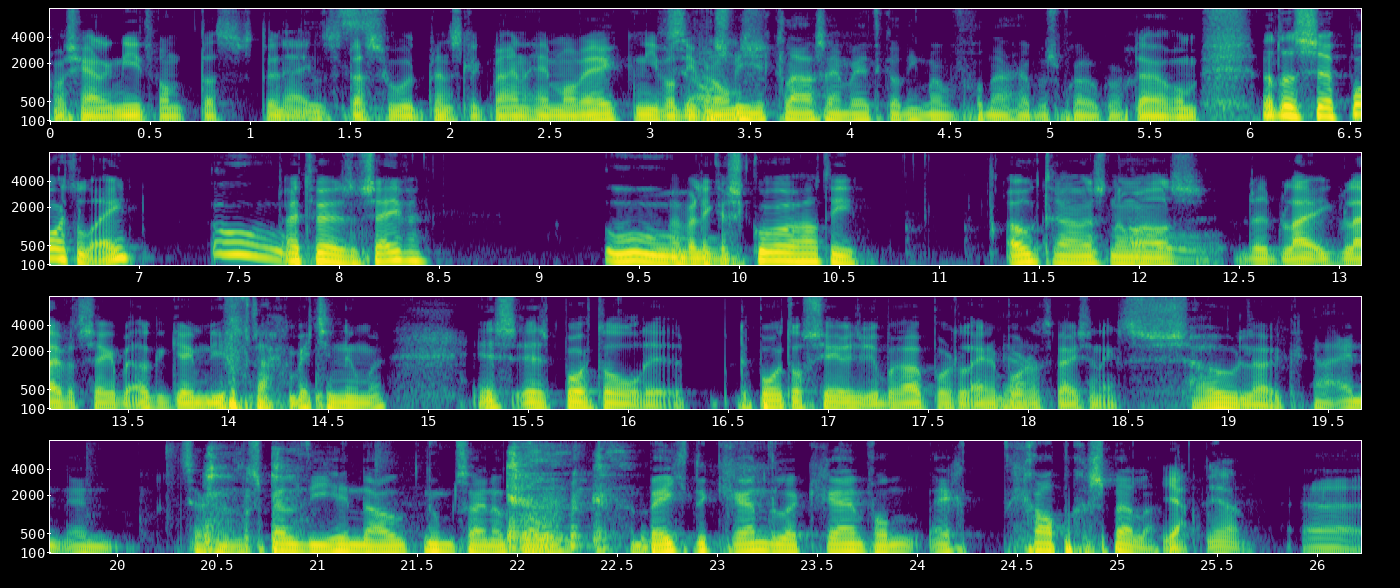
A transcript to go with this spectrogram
Waarschijnlijk niet, want dat is, dat, Nee. dat is, dat is hoe het menselijk brein helemaal werkt. In ieder geval die Als van we ons. hier klaar zijn, weet ik al niet meer wat we vandaag hebben besproken. Daarom. Dat is eh, Portal 1 Oeh. uit 2007. Oeh. Maar welke score had hij? Ook trouwens, nogmaals, Oh. dat blijf, ik blijf het zeggen bij elke game die we vandaag een beetje noemen. Is, is Portal, eh, de Portal-series überhaupt, Portal 1 en Ja. Portal 2 zijn echt zo leuk. Ja, en, en zeg maar, de spellen die je hier nou noemt zijn ook wel een beetje de crème de la crème van echt grappige spellen. Ja. Ja. Eh,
